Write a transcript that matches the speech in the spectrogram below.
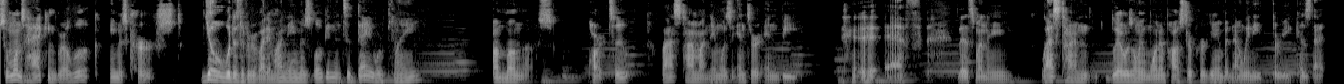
Someone's hacking, bro. Look. Name is cursed. Yo, what is up, everybody? My name is Logan, and today we're playing Among Us Part 2. Last time my name was Enter NB. F. That's my name. Last time there was only one imposter per game, but now we need three because that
